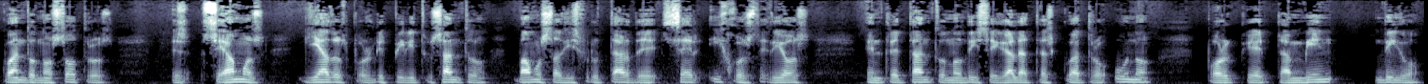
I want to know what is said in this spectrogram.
cuando nosotros seamos guiados por el Espíritu Santo, vamos a disfrutar de ser hijos de Dios. Entre tanto nos dice Gálatas 4.1, porque también digo,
